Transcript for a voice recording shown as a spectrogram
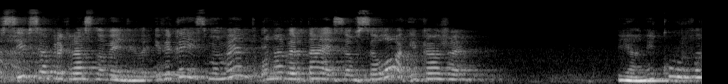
Всі все прекрасно виділи. І в якийсь момент вона вертається в село і каже: Я не курва.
